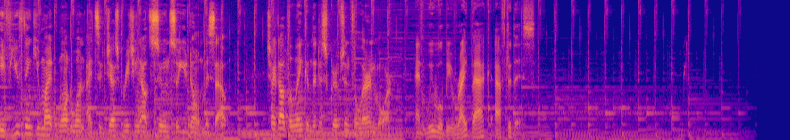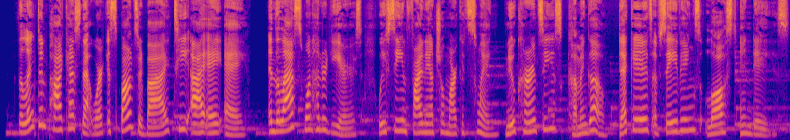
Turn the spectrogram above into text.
If you think you might want one, I'd suggest reaching out soon so you don't miss out. Check out the link in the description to learn more, and we will be right back after this. The LinkedIn Podcast Network is sponsored by TIAA. In the last 100 years, we've seen financial markets swing, new currencies come and go, decades of savings lost in days,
